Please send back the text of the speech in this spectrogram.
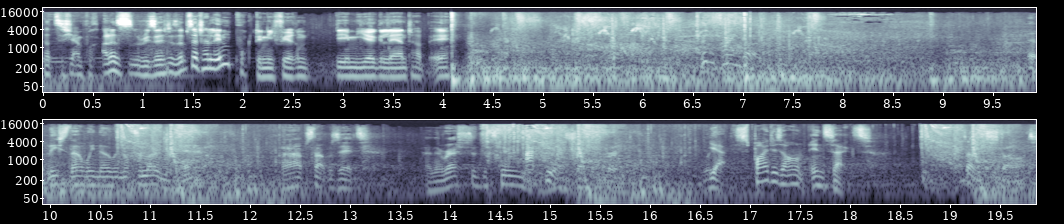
Hat sich einfach alles resettet. Selbst der Talentpunkt, den ich während dem hier gelernt habe, ey. At least now we know we're not alone here. Perhaps that was it. And the rest of the tomb was free. Yeah, spiders aren't insects. Don't start.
